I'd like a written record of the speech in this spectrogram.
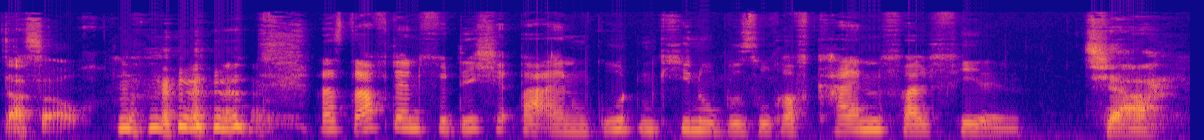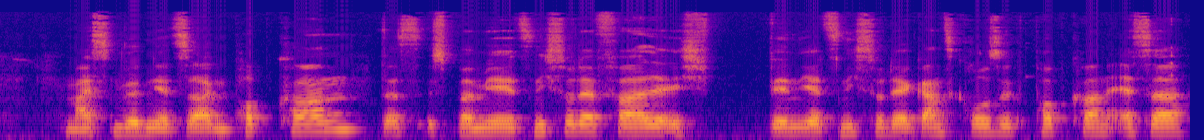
Das auch. was darf denn für dich bei einem guten Kinobesuch auf keinen Fall fehlen? Tja, meisten würden jetzt sagen Popcorn. Das ist bei mir jetzt nicht so der Fall. Ich bin jetzt nicht so der ganz große Popcorn-Esser.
